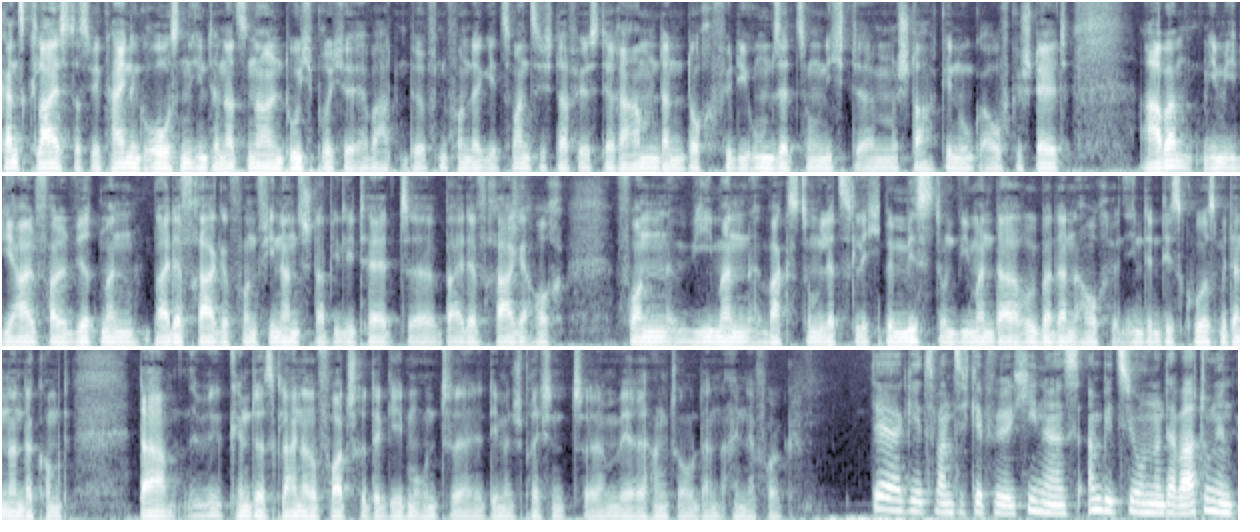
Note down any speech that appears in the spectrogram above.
Ganz klar ist, dass wir keine großen internationalen Durchbrüche erwarten dürfen von der G20. Dafür ist der Rahmen dann doch für die Umsetzung nicht ähm, stark genug aufgestellt. Aber im Idealfall wird man bei der Frage von Finanzstabilität, äh, bei der Frage auch von, wie man Wachstum letztlich bemisst und wie man darüber dann auch in den Diskurs miteinander kommt, da könnte es kleinere Fortschritte geben und äh, dementsprechend äh, wäre Hangzhou dann ein Erfolg. Der G20-Gipfel Chinas Ambitionen und Erwartungen.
